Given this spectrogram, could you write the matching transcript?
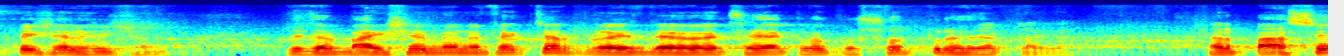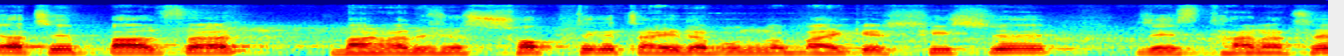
স্পেশাল এডিশন দু হাজার বাইশের ম্যানুফ্যাকচার প্রাইস দেওয়া হয়েছে এক লক্ষ সত্তর হাজার টাকা। তার পাশে আছে পালসার, বাংলাদেশের সব থেকে চাহিদাপূর্ণ বাইকের শীর্ষে যে স্থান আছে,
